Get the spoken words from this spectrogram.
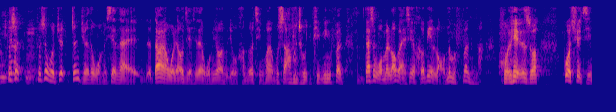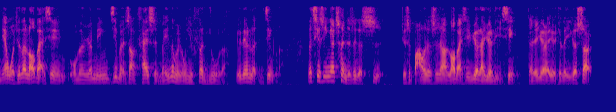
你可是可是我觉真觉得我们现在，呃当然我了解现在我们要有很多情况要不杀不足以拼命愤，但是我们老百姓何必老那么愤呢？我的意思是说，过去几年我觉得老百姓我们人民基本上开始没那么容易愤怒了，有点冷静了。那其实应该趁着这个事，就是把握的是让老百姓越来越理性，大家越来越觉得一个事儿。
